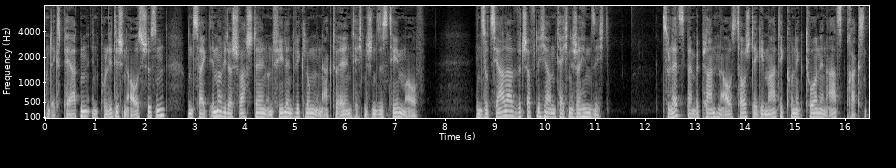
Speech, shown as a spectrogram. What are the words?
und Experten in politischen Ausschüssen und zeigt immer wieder Schwachstellen und Fehlentwicklungen in aktuellen technischen Systemen auf. In sozialer, wirtschaftlicher und technischer Hinsicht. Zuletzt beim geplanten Austausch der Gematik-Konnektoren in Arztpraxen.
